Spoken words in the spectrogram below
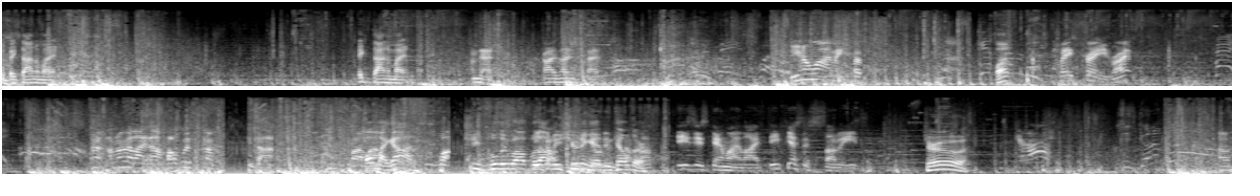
A big dynamite. Big dynamite. I'm dead. Guys, I just dead. You know what? I make What? base trade, right? I'm not gonna lie, that hog was gonna that. Oh my god. She blew up without me shooting it and killed her. Easiest game of my life. DPS is so easy. True. Oh,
